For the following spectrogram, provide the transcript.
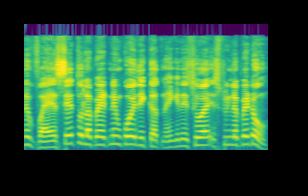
नहीं, वैसे तो लपेटने में कोई दिक्कत नहीं कि इसके बाद स्प्रिंग लपेटो।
